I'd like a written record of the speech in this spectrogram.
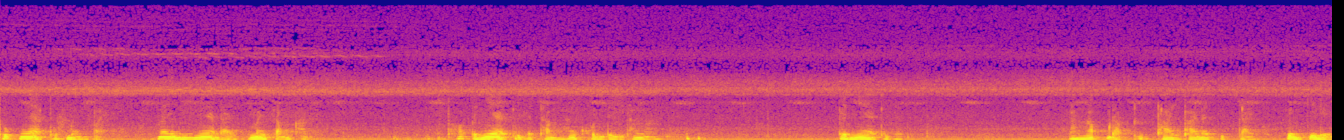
ทุกแง่ทุกมุมไป ไม่มีแง่ใดไม่สำคัญ เพราะเป็นแง่ที่จะทำให้คนดีทั้งนั้น เป็นแง่ที่จะระงับดับพิษภัยภายในจิตใจ ซึ่งกิเลส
